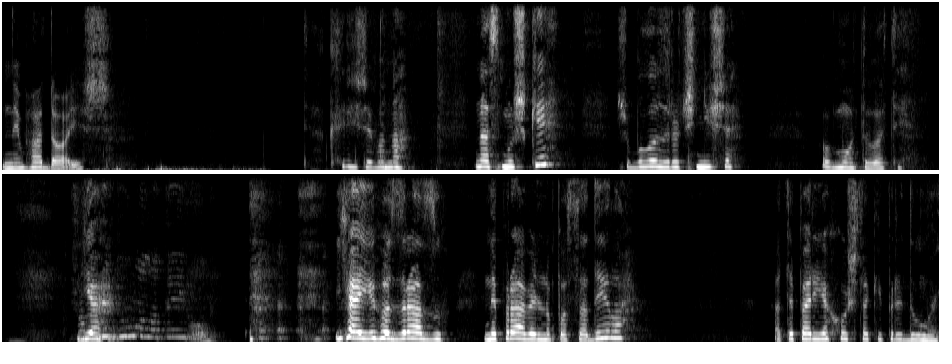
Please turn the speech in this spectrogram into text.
не вгадаєш. Так, ріже вона на смужки, щоб було зручніше обмотувати. Що Я- придумала, те й роб. Я його зразу неправильно посадила, а тепер я хоч так і придумаю.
